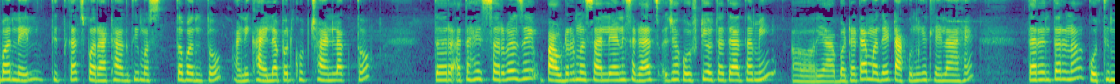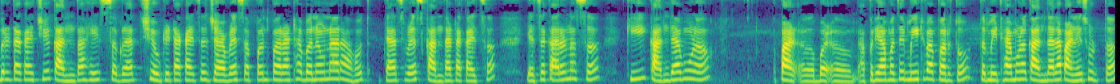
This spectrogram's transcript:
बनेल तितकाच पराठा अगदी मस्त बनतो आणि खायला पण खूप छान लागतो. तर आता हे सर्व जे पावडर मसाले आणि सगळ्याच ज्या गोष्टी होत्या त्या आता मी या बटाट्यामध्ये टाकून घेतलेला आहे. त्यानंतर ना कोथिंबीर टाकायची कांदा हे सगळ्यात शेवटी टाकायचं. ज्यावेळेस आपण पराठा बनवणार आहोत त्याच वेळेस कांदा टाकायचं. याचं कारण असं की कांद्यामुळं पा ब आपण यामध्ये मीठ वापरतो तर मिठामुळं कांद्याला पाणी सुटतं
